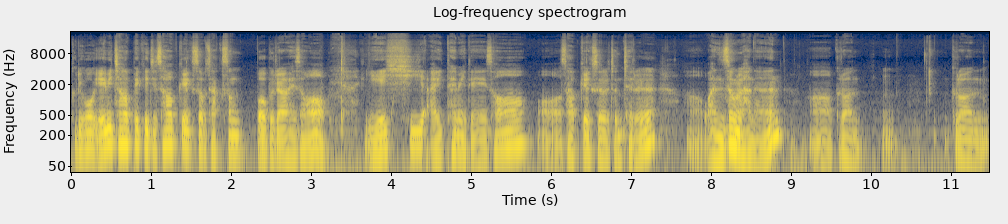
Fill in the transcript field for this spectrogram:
그리고 예비 창업 패키지 사업 계획서 작성법이라 해서 예시 아이템에 대해서 어, 사업 계획서 전체를 어, 완성을 하는 어, 그런 음, 그런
